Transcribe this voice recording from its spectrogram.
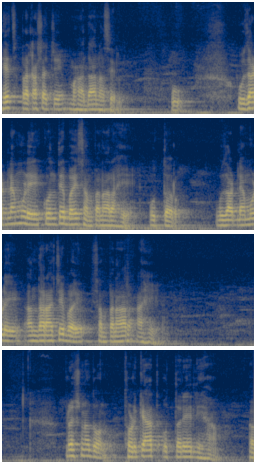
हेच प्रकाशाचे महादान असेल. उ उजाडल्यामुळे कोणते भय संपणार आहे? उत्तर उजाडल्यामुळे अंधाराचे भय संपणार आहे. प्रश्न दोन थोडक्यात उत्तरे लिहा. अ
